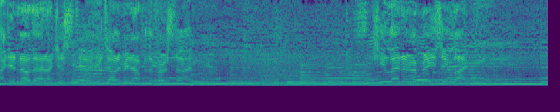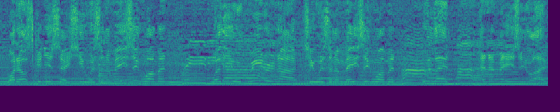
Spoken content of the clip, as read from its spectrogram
I didn't know that. I just, uh, you're telling me now for the first time. She led an amazing life. What else can you say? She was an amazing woman. Whether you agreed or not, she was an amazing woman who led an amazing life.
